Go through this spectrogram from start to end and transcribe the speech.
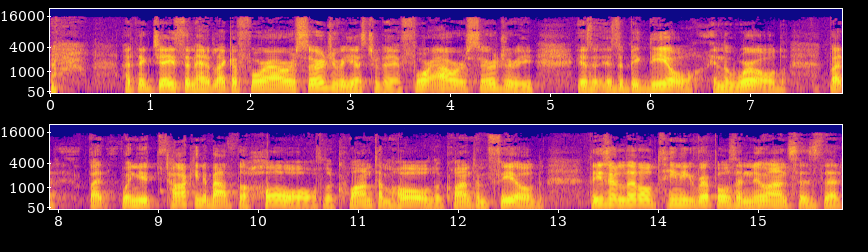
I think Jason had like a four-hour surgery yesterday. A four-hour surgery is a, is a big deal in the world, but but when you're talking about the whole, the quantum whole, the quantum field, these are little teeny ripples and nuances that,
